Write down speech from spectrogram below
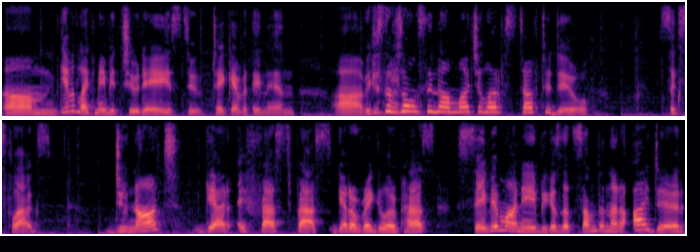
um, give it like maybe two days to take everything in. Uh, because there's honestly not much, a lot of stuff to do. Six Flags. Do not get a fast pass, get a regular pass. Save your money because that's something that I did,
